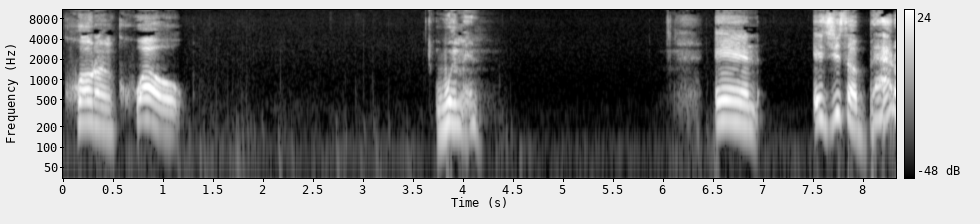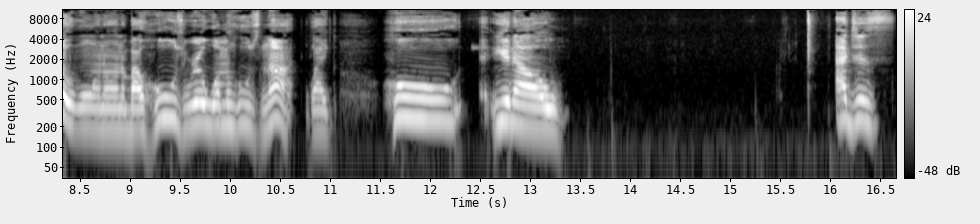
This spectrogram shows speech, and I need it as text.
quote unquote women. And it's just a battle going on about who's real woman, who's not. Like, who, you know, I just,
